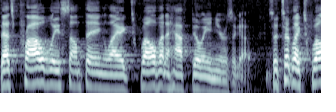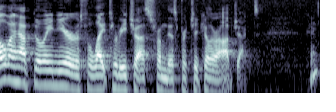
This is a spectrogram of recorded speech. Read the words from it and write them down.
That's probably something like 12 and a half billion years ago. So it took like 12 and a half billion years for light to reach us from this particular object. Okay?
